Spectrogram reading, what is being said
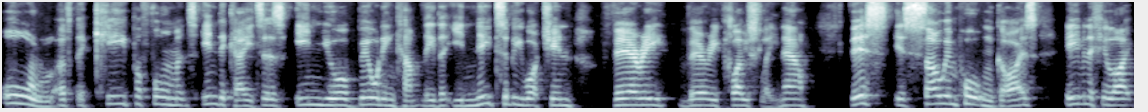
all of the key performance indicators in your building company that you need to be watching very, very closely. Now, this is so important, guys. Even if you're like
